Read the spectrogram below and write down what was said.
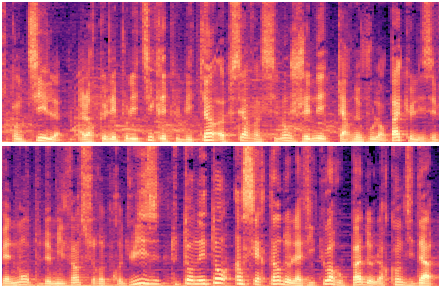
scandent-ils, alors que les politiques républicains observent un silence gêné, car ne voulant pas que les événements de 2020 se reproduisent, tout en étant incertains de la victoire ou pas de leur candidat.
